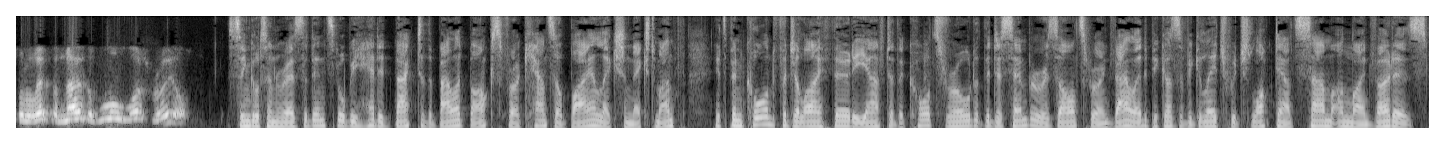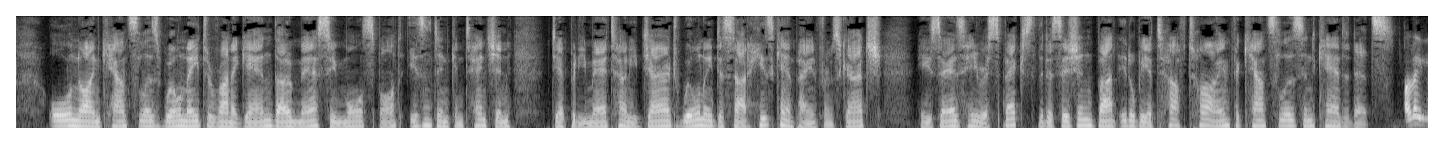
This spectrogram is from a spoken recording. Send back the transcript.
sort of let them know the war was real. Singleton residents will be headed back to the ballot box for a council by-election next month. It's been called for July 30 after the courts ruled the December results were invalid because of a glitch which locked out some online voters. All nine councillors will need to run again, though Mayor Sue Moore's spot isn't in contention. Deputy Mayor Tony Jarrett will need to start his campaign from scratch. He says he respects the decision, but it'll be a tough time for councillors and candidates. I think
